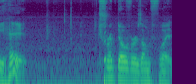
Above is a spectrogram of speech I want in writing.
He hit? Tripped over his own foot.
